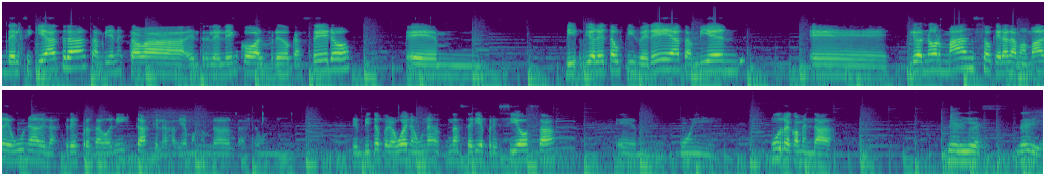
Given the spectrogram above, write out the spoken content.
del psiquiatra. También estaba entre el elenco Alfredo Casero. em, Vi- Violeta Ortiz Berea también. eh, Leonor Manso, que era la mamá de una de las tres protagonistas, que las habíamos nombrado hace un tiempito, pero bueno, una, una serie preciosa, eh, muy, muy recomendada. De 10, de 10.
